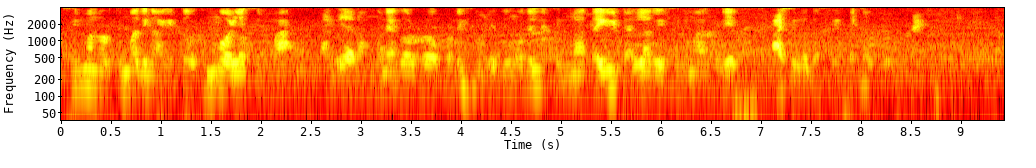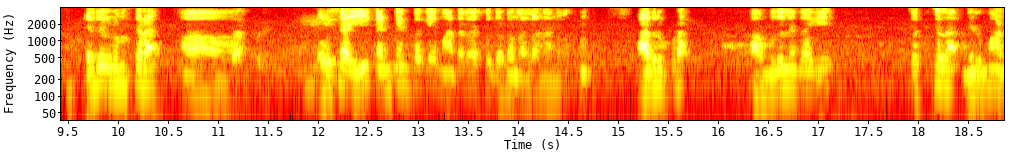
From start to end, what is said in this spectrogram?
ಸಿನಿಮಾ ನೋಡಿ ತುಂಬಾ ದಿನ ಆಗಿತ್ತು. ತುಂಬಾ ಒಳ್ಳೆ ಸಿನಿಮಾ ಹಂಗೆ ನಮ್ಮ ಮನೆಗೌಡರು ಪ್ರೊಡ್ಯೂಸ್ ಮಾಡಿದ್ದು ಮೊದಲನೇ ಸಿನಿಮಾ ದಯವಿಟ್ಟು ಎಲ್ಲರೂ ಈ ಸಿನಿಮಾ ನೋಡಿ ಆಶೀರ್ವದಿಸಿ ಅಂತ ಯು ಎಲ್ರಿಗೂ ನಮಸ್ಕಾರ. ಆ, ಬಹುಶಃ ಈ ಕಂಟೆಂಟ್ ಬಗ್ಗೆ ಮಾತಾಡೋಷ್ಟು ದೊಡ್ಡವನಲ್ಲ ನಾನು. ಆದರೂ ಕೂಡ ಆ, ಮೊದಲನೇದಾಗಿ ಚೊಚ್ಚಲ ನಿರ್ಮಾಣ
